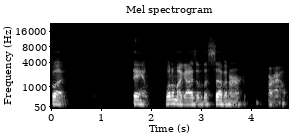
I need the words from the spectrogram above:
But damn, one of my guys of the seven are are out.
